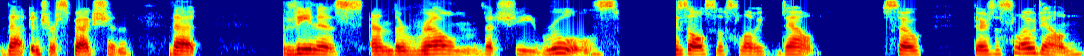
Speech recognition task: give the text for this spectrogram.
that introspection that Venus and the realm that she rules is also slowing down. So there's a slowdown.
